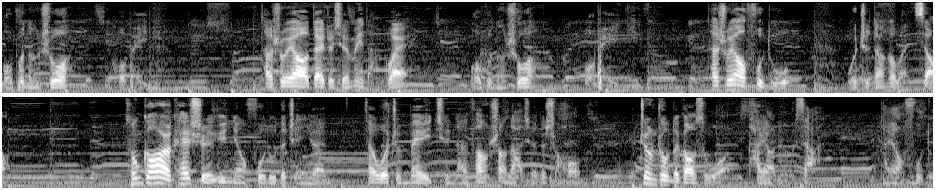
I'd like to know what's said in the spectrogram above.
我不能说我陪你。他说要带着学妹打怪，我不能说我陪你。他说要复读，我只当个玩笑。从高二开始酝酿复读的陈元，在我准备去南方上大学的时候，郑重地告诉我他要留下，他要复读。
